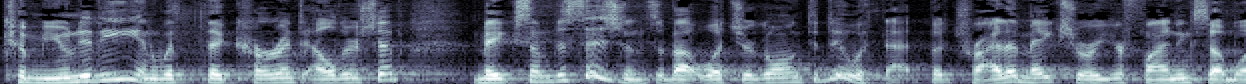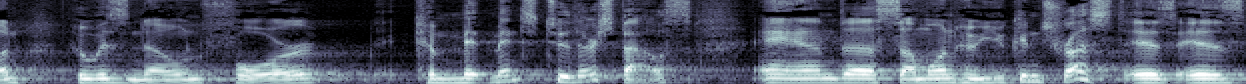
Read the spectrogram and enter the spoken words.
community and with the current eldership, make some decisions about what you're going to do with that. But try to make sure you're finding someone who is known for commitment to their spouse and uh, someone who you can trust is is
